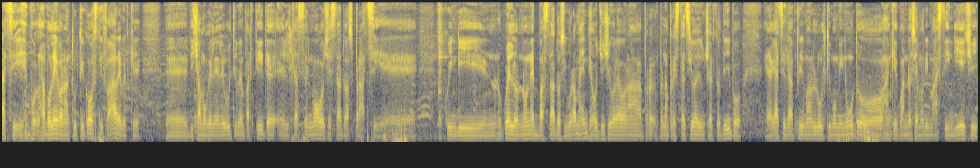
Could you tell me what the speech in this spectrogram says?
ragazzi la volevano a tutti i costi fare perché eh, diciamo che nelle ultime partite il Castelnuovo c'è stato a sprazzi e, e, quindi quello non è bastato sicuramente, oggi ci voleva una, una prestazione di un certo tipo, i ragazzi dal primo all'ultimo minuto, anche quando siamo rimasti in 10,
